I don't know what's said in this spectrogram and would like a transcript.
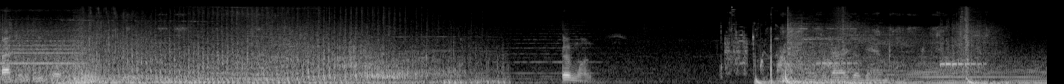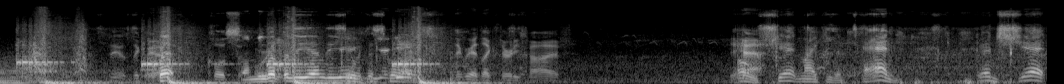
Wrecking people. Good one. It was a very good game. I think we Clip. had close Send me up at the end of See your, what the score is. I think we had like 35. Yeah. Oh shit, Mikey's a 10. Good shit.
